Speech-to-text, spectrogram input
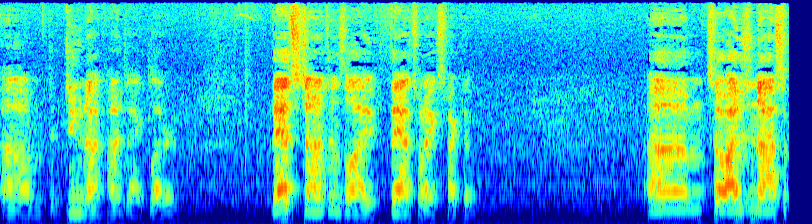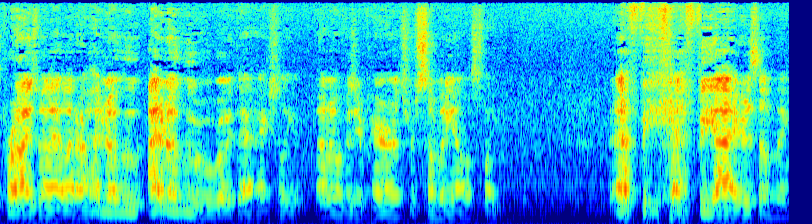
Um, the do not contact letter. That's Jonathan's life. That's what I expected. So I was not surprised by that letter. I don't know who I don't know who wrote that actually. I don't know if it was your parents or somebody else, like FBI, FBI or something.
